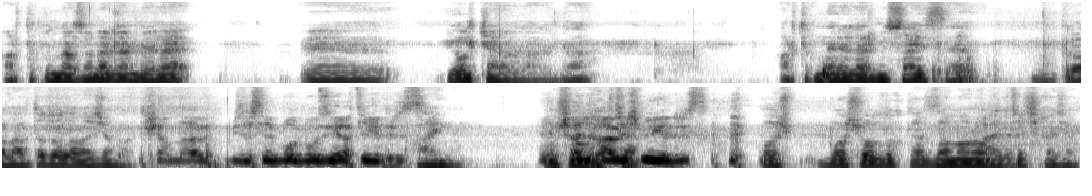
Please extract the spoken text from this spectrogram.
Artık bundan sonra ben böyle e, yol kenarlarında artık nereler müsaitse buralarda dolanacağım artık. İnşallah abi. Biz de seni bol bol ziyarete geliriz. Aynen. Hem Boş kahve içmeye geliriz. Boş boş oldukça zaman oldukça Aynen. çıkacağım.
